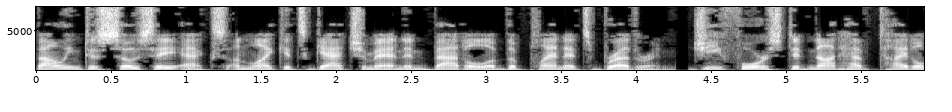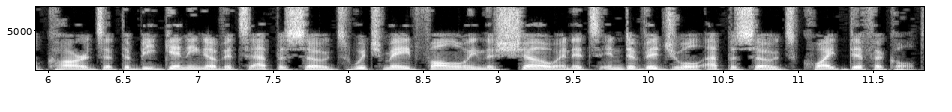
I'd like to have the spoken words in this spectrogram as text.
bowing to Sosei X unlike its Gatchaman and Battle of the Planets brethren. G-Force did not have title cards at the beginning of its episodes which made following the show and its individual episodes quite difficult.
